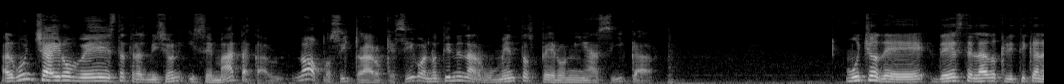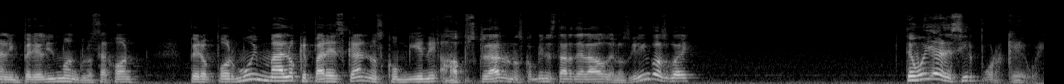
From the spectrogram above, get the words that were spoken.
Algún chairo ve esta transmisión y se mata, cabrón. No, pues sí, claro que sí, güey. No tienen argumentos, pero ni así, cabrón. Mucho de, de este lado critican al imperialismo anglosajón pero por muy malo que parezca, nos conviene, ah, pues claro, nos conviene estar del lado de los gringos, güey. Te voy a decir por qué, güey.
